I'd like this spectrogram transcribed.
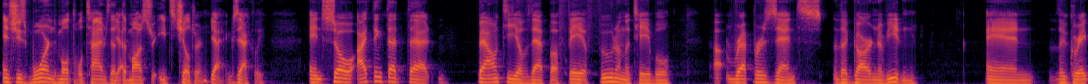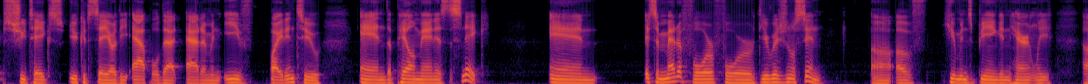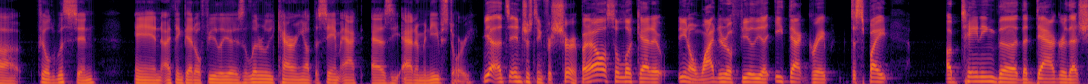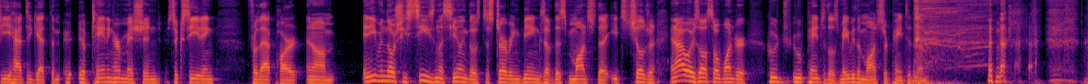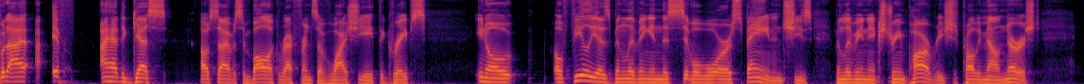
And she's warned multiple times that Yeah. the monster eats children. Yeah, exactly. And so I think that that bounty of that buffet of food on the table uh, represents the Garden of Eden. And the grapes she takes, you could say, are the apple that Adam and Eve bite into. And the pale man is the snake. And it's a metaphor for the original sin uh, of humans being inherently uh, filled with sin. And I think that Ophelia is literally carrying out the same act as the Adam and Eve story. Yeah, that's interesting for sure. But I also look at it, you know, why did Ophelia eat that grape despite obtaining the the dagger that she had to get, the obtaining her mission, succeeding for that part. And um and even though she sees in the ceiling those disturbing beings of this monster that eats children, and I always also wonder who who painted those. Maybe the monster painted them. but I, if I had to guess outside of a symbolic reference of why she ate the grapes, you know, Ophelia has been living in this civil war Spain and she's been living in extreme poverty. She's probably malnourished.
